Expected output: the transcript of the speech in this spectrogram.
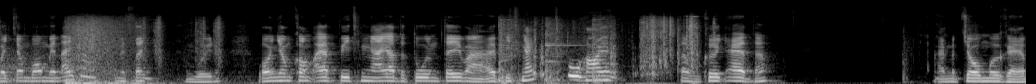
មិនចាំបងមានអីទេមិនស្អីមួយបងខ្ញុំខំអេតពីថ្ងៃអត់ទទួលខ្ញុំទេបាទអេតពីថ្ងៃទូហើយតែមិនឃើញអេតណាហើយមិនចូលមើលហ្គេម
